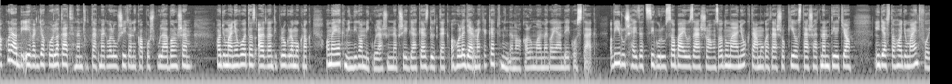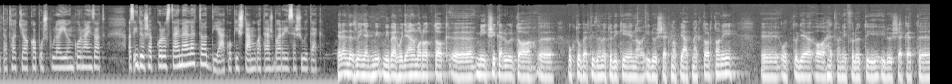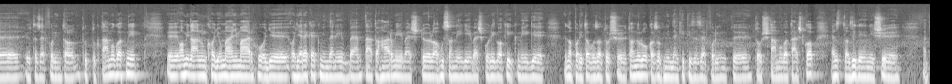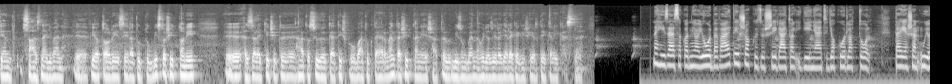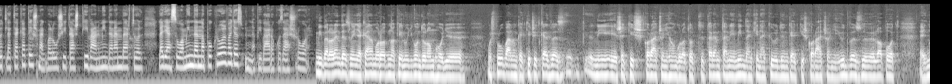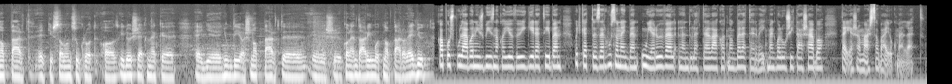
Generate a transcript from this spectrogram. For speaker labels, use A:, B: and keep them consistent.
A: A korábbi évek gyakorlatát nem tudták megvalósítani Kapospulában sem. Hagyománya volt az adventi programoknak, amelyek mindig a Mikulás ünnepséggel kezdődtek, ahol a gyermekeket minden alkalommal megajándékozták. A vírushelyzet szigorú szabályozása az adományok, támogatások kiosztását nem tiltja, így ezt a hagyományt folytathatja a Kapospulai önkormányzat. Az idősebb korosztály mellett a diákok is támogatásban részesültek.
B: A rendezvények, mivel hogy elmaradtak, még sikerült a október 15-én az idősek napját megtartani. Ott ugye a 70 év fölötti időseket 5000 forinttal tudtuk támogatni. Ami nálunk hagyomány már, hogy a gyerekek minden évben, tehát a 3 évestől a 24 éves korig, akik még napali tagozatos tanulók, azok mindenki 10 ezer forintos támogatást kap. Ezt az idén is hát ilyen 140 fiatal részére tudtuk biztosítani. Ezzel egy kicsit hát a szülőket is próbáltuk tehermentesíteni, és hát bízunk benne, hogy azért a gyerekek is értékelik ezt.
A: Nehéz elszakadni a jól bevált és a közösség által igényelt gyakorlattól. Teljesen új ötleteket és megvalósítást kíván minden embertől, legyen szó a mindennapokról vagy az ünnepi várakozásról.
B: Mivel a rendezvények elmaradnak, én úgy gondolom, hogy most próbálunk egy kicsit kedvezni és egy kis karácsonyi hangulatot teremteni. Mindenkinek küldünk egy kis karácsonyi üdvözlőlapot, egy naptárt, egy kis szaloncukrot az időseknek, egy nyugdíjas naptárt és kalendáriumot naptárral együtt.
A: Kapospulában is bíznak a jövő ígéretében, hogy 2021-ben új erővel, lendülettel vághatnak bele terveik megvalósításába, teljesen más szabályok mellett.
